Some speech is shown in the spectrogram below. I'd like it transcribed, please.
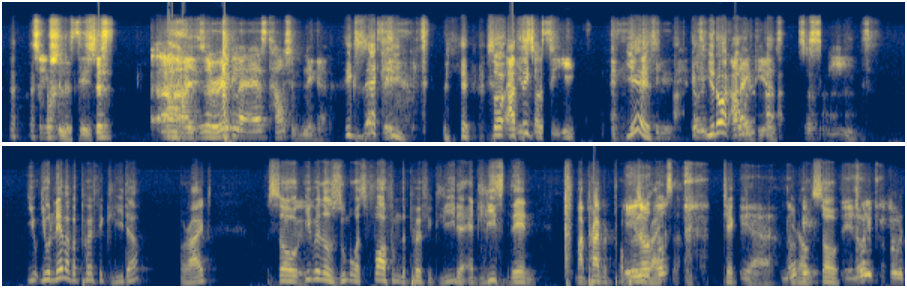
socialist. He's just uh, he's a regular ass township nigga. Exactly. so like I think so to eat. yes, you know what? I would, ideas. I, so. You you'll never have a perfect leader, all right. So mm-hmm. even though Zuma was far from the perfect leader, at least then my private property you know, rights. Check. Yeah, the you only, know, so the only problem with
